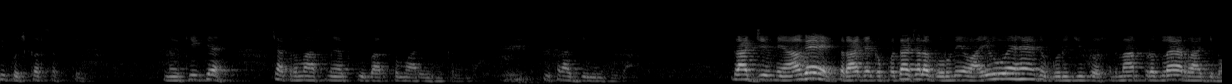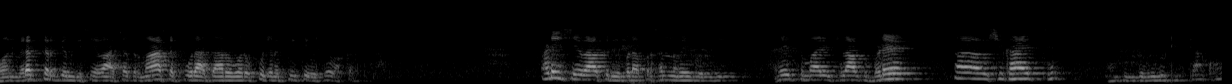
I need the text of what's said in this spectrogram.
ही कुछ कर सकते हैं। नहीं, ठीक है, चतुर्मास में अब की बार तुम्हारे ही करूँगा। इस राज्य में ही राज्य में आ गए तो राजा को पता चला, गुरुदेव आए हुए हैं तो गुरु जी को सम्मान पूर्वक लाया राज्य भवन में रख करके उनकी सेवा चतुर्मास से पूरा दारू वारू कुछ न पीते हुए सेवा करता बड़ी सेवा करी, बड़ा प्रसन्न हुए गुरु जी अरे, तुम्हारे खिलाफ तो बड़े शिकायत थे। तुम तो बिल्कुल ठीक ठाक हो।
